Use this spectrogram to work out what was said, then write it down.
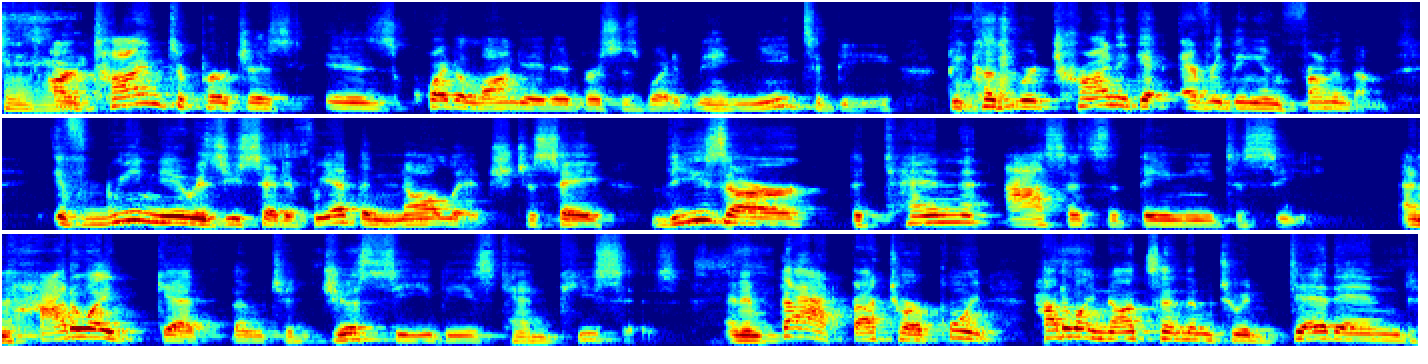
Mm-hmm. Our time to purchase is quite elongated versus what it may need to be because mm-hmm. we're trying to get everything in front of them. If we knew, as you said, if we had the knowledge to say, these are the 10 assets that they need to see, and how do I get them to just see these 10 pieces? And in fact, back to our point, how do I not send them to a dead end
